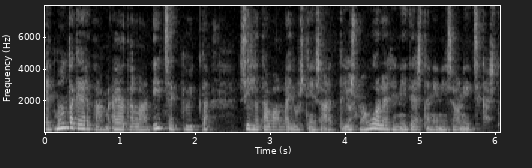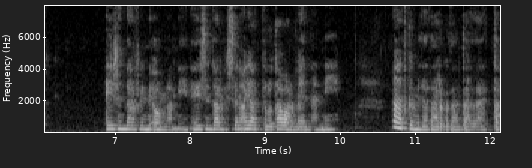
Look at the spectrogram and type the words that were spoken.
Että monta kertaa me ajatellaan itsekyyttä sillä tavalla justiinsa, että jos mä huolehdin itsestäni, niin se on itsekästä. Ei sen tarvitse olla niin. Ei sen tarvitse sen ajattelutavan mennä niin. Näetkö, mitä tarkoitan tällä, että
